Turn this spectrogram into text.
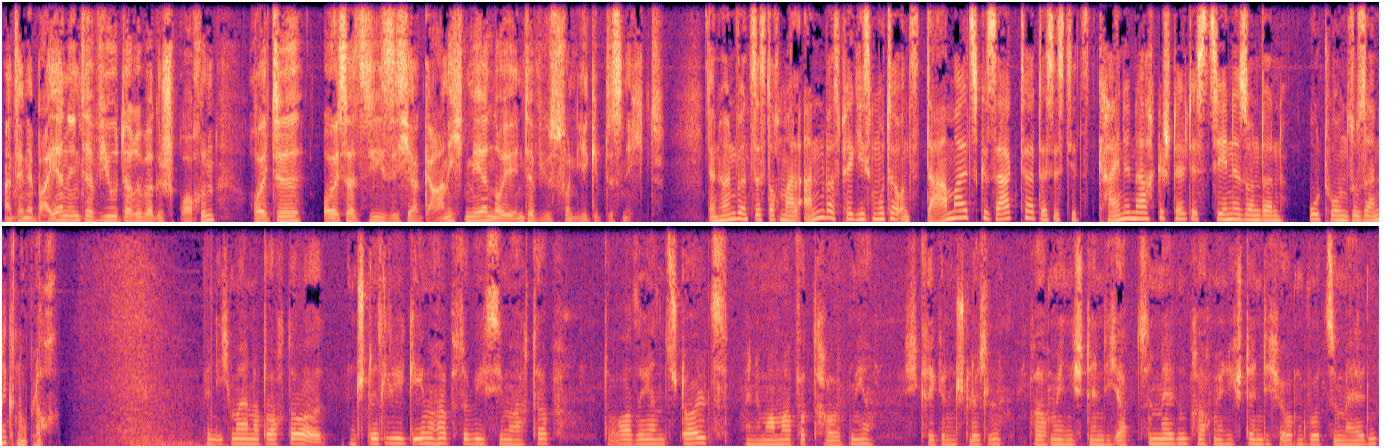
Antenne Bayern Interview darüber gesprochen. Heute äußert sie sich ja gar nicht mehr. Neue Interviews von ihr gibt es nicht. Dann hören wir uns das doch mal an, was Peggys Mutter uns damals gesagt hat. Das ist jetzt keine nachgestellte Szene, sondern O-Ton Susanne Knobloch. Wenn ich meiner Tochter einen Schlüssel gegeben habe, so wie ich sie gemacht habe, da war sie ganz stolz. Meine Mama vertraut mir. Ich kriege einen Schlüssel, brauche mich nicht ständig abzumelden, brauche mich nicht ständig irgendwo zu melden.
